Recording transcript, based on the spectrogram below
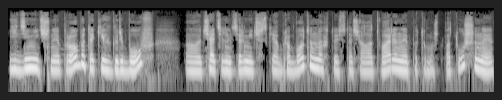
единичные пробы таких грибов, э, тщательно термически обработанных, то есть сначала отваренные, потом, может, потушенные,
